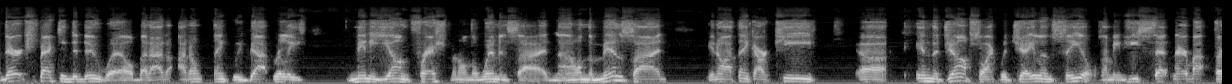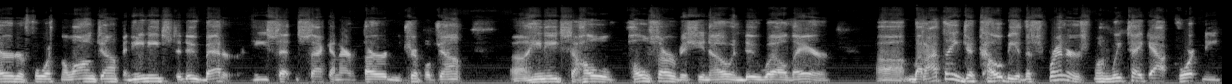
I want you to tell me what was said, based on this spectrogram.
they're expected to do well, but I, I don't think we've got really many young freshmen on the women's side. Now, on the men's side, you know, I think our key uh, in the jumps, like with Jalen Seals, I mean, he's sitting there about third or fourth in the long jump, and he needs to do better. He's sitting second or third in the triple jump. Uh, he needs to hold whole service, you know, and do well there. Uh, but I think Jacoby, the sprinters, when we take out Courtney,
